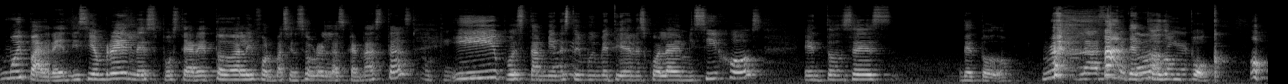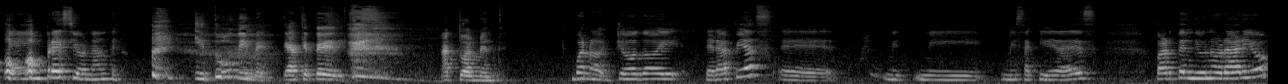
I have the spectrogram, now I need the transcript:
muy padre. En diciembre les postearé toda la información sobre las canastas. Y pues también estoy muy metida en la escuela de mis hijos. Entonces, de todo. de, todo, un poco. Qué impresionante. Y tú dime, ¿a qué te dedicas actualmente? Bueno, yo doy terapias, eh, mis actividades parten de un horario.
